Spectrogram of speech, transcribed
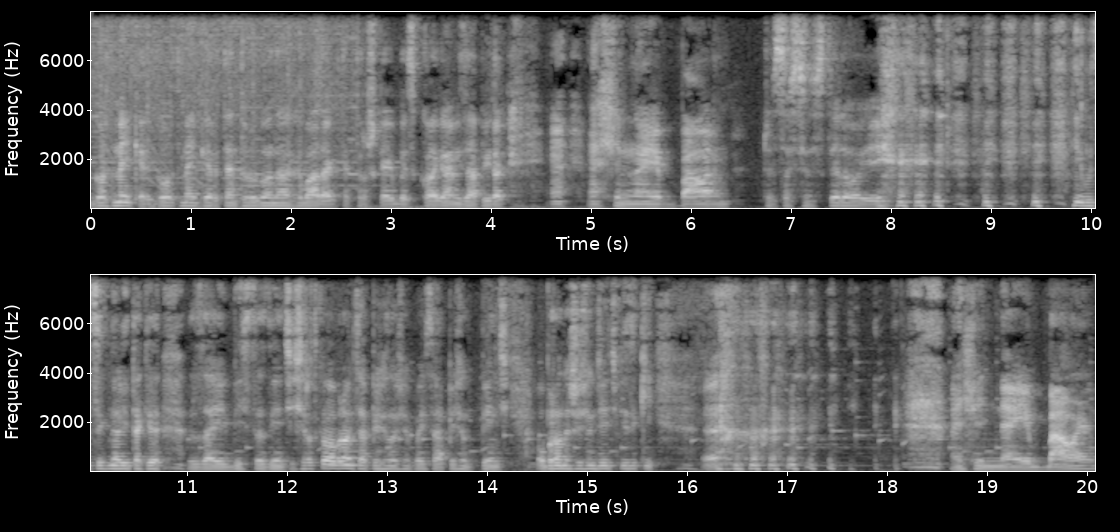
Gord Maker, Gord Maker, ten tu wygląda chyba tak, tak troszkę jakby z kolegami zapił, tak e, ja się najebałem, czy coś w tym stylu i, i mu cygnęli takie zajebiste zdjęcie. Środkowy obrońca 58 pace'a, 55 obrony, 69 fizyki. A się najebałem.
